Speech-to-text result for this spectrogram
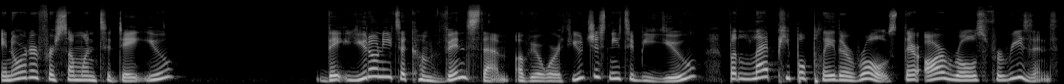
in order for someone to date you, they you don't need to convince them of your worth. You just need to be you, but let people play their roles. There are roles for reasons.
